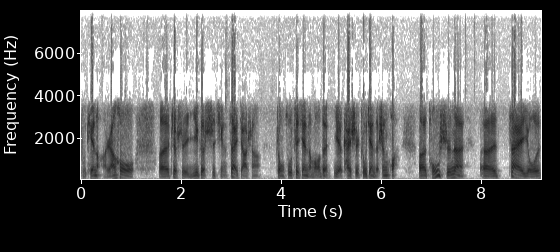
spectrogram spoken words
补贴了啊，然后呃这是一个事情，再加上种族之间的矛盾也开始逐渐的深化，呃同时呢。呃，再有，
